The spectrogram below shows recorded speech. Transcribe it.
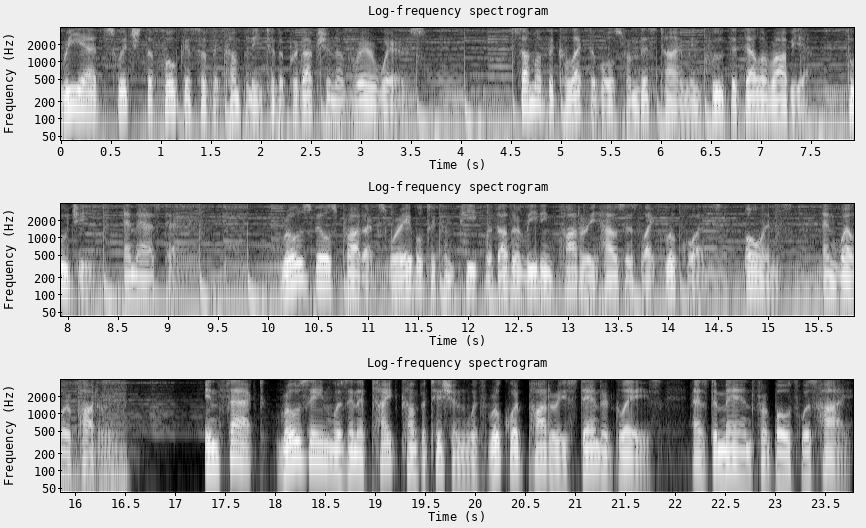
Rhead switched the focus of the company to the production of rare wares. Some of the collectibles from this time include the Della Robbia, Fuji, and Aztec. Roseville's products were able to compete with other leading pottery houses like Rookwoods, Owens, and Weller Pottery. In fact, Rozane was in a tight competition with Rookwood Pottery's standard glaze, as demand for both was high.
